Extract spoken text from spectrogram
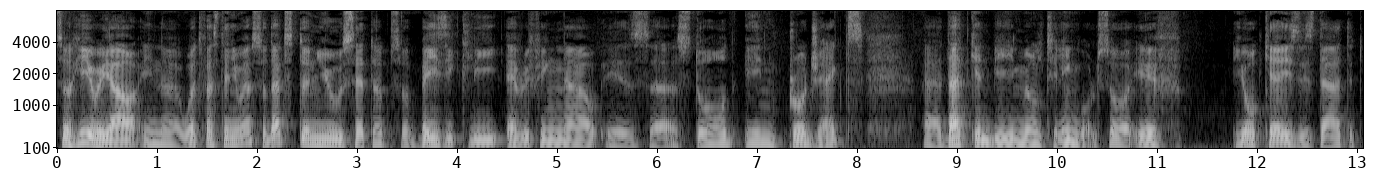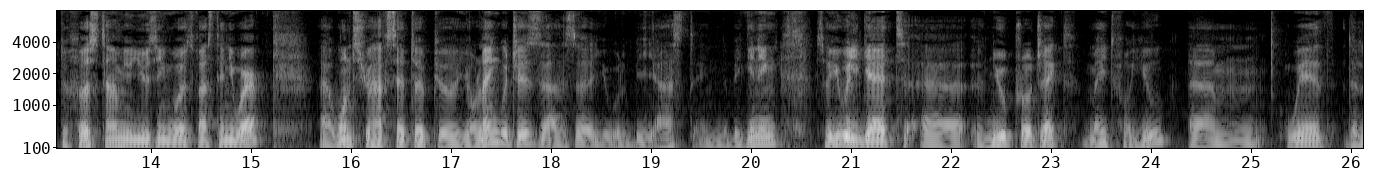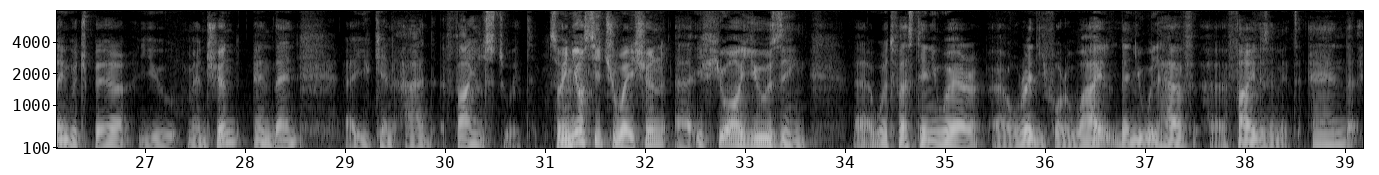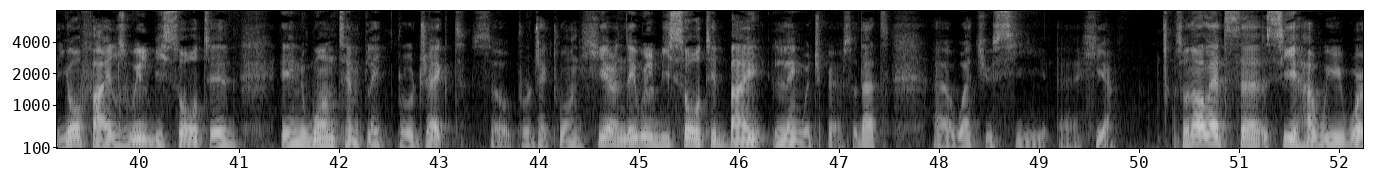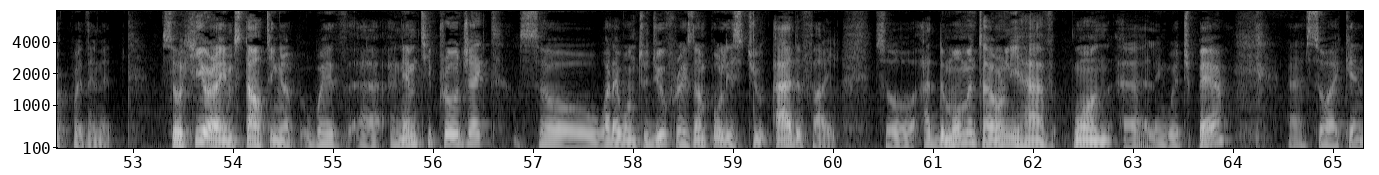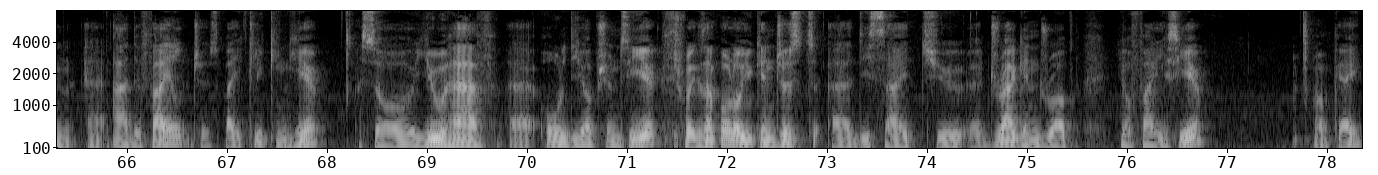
So here we are in uh, WordFast Anywhere. So that's the new setup. So basically everything now is uh, stored in projects uh, that can be multilingual. So if your case is that it's the first time you're using WordFast Anywhere, uh, once you have set up uh, your languages, as uh, you will be asked in the beginning, so you will get uh, a new project made for you um, with the language pair you mentioned, and then uh, you can add files to it. So in your situation, uh, if you are using uh, WordFast Anywhere uh, already for a while, then you will have uh, files in it. And your files will be sorted in one template project, so project one here, and they will be sorted by language pair. So that's uh, what you see here. So now let's see how we work within it. So here I am starting up with uh, an empty project. So what I want to do, for example, is to add a file. So at the moment I only have one uh, language pair. Uh, so I can uh, add a file just by clicking here. So you have uh, all the options here, for example, or you can just uh, decide to drag and drop your files here. Okay.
